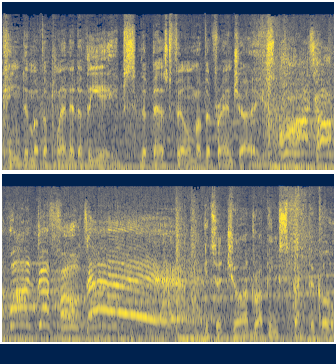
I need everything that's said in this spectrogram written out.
Kingdom of the Planet of the Apes the best film of the franchise. What a wonderful day! It's a jaw dropping spectacle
